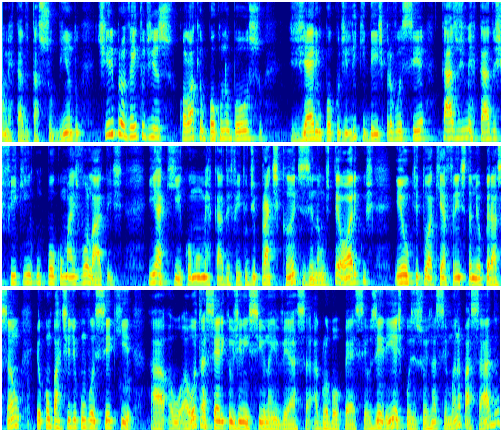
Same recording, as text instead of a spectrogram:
o mercado está subindo, tire proveito disso, coloque um pouco no bolso, gere um pouco de liquidez para você, caso os mercados fiquem um pouco mais voláteis. E aqui, como o mercado é feito de praticantes e não de teóricos, eu que estou aqui à frente da minha operação, eu compartilho com você que a, a outra série que eu gerencio na inversa, a Global Pass, eu zerei as posições na semana passada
